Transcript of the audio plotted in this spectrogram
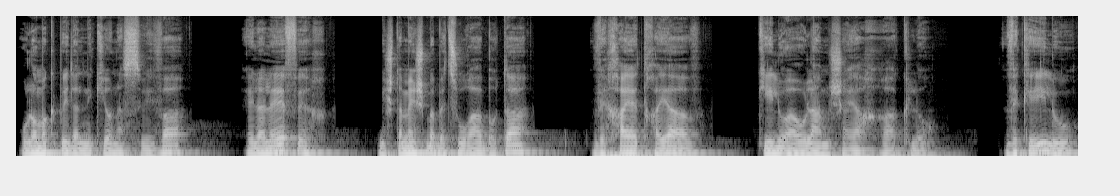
הוא לא מקפיד על ניקיון הסביבה, אלא להפך, משתמש בה בצורה בוטה, וחי את חייו כאילו העולם שייך רק לו. וכאילו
